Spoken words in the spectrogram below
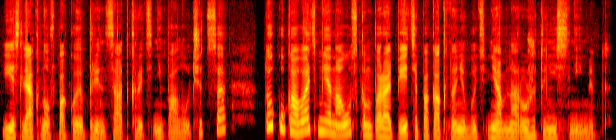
если окно в покое принца открыть не получится, то куковать мне на узком парапете, пока кто-нибудь не обнаружит и не снимет.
